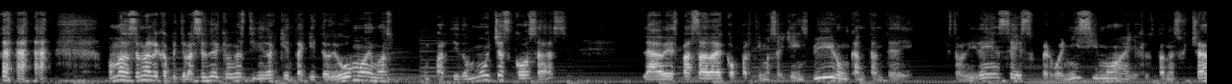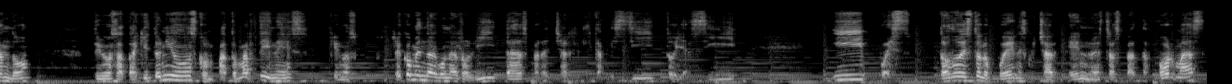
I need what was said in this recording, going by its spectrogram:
Vamos a hacer una recapitulación de lo que hemos tenido aquí en Taquito de Humo. Hemos compartido muchas cosas. La vez pasada compartimos a James Beard, un cantante estadounidense, súper buenísimo, ellos lo están escuchando. Tuvimos a Taquito News con Pato Martínez, que nos recomendó algunas rolitas para echarle el cafecito y así. Y pues todo esto lo pueden escuchar en nuestras plataformas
